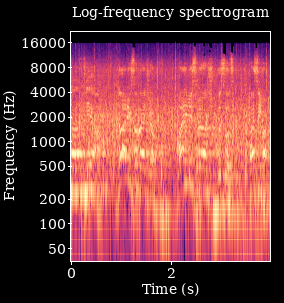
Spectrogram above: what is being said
Карате. Говори, Садачев. Владимир Семенович Высоцкий. Спасибо.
